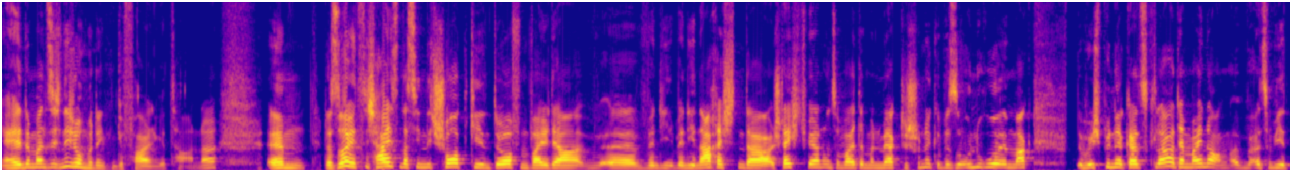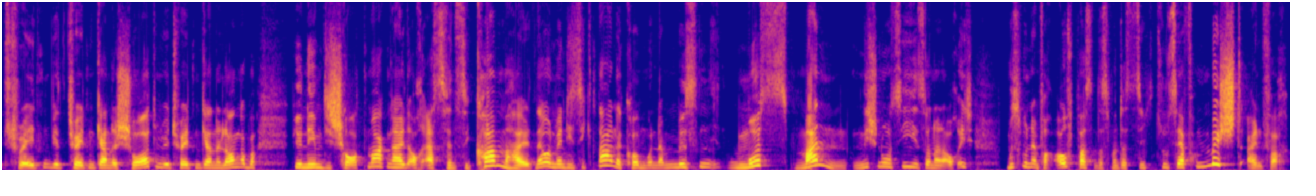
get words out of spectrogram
hätte man sich nicht unbedingt einen Gefallen getan. Ne? Ähm, das soll jetzt nicht heißen, dass sie nicht short gehen dürfen, weil da, äh, wenn, die, wenn die Nachrichten da schlecht wären und so weiter, man merkte schon eine gewisse Unruhe im Markt. Aber ich bin ja ganz klar der Meinung, also wir traden, wir traden gerne short und wir traden gerne long, aber wir nehmen die Short-Marken halt auch erst, wenn sie kommen halt, ne? Und wenn die Signale kommen und dann müssen, muss man, nicht nur sie, sondern auch ich, muss man einfach aufpassen, dass man das nicht zu sehr vermischt einfach,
